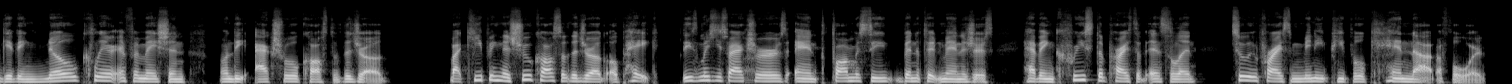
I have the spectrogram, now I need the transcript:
giving no clear information on the actual cost of the drug. By keeping the true cost of the drug opaque, these manufacturers and pharmacy benefit managers have increased the price of insulin to a price many people cannot afford.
